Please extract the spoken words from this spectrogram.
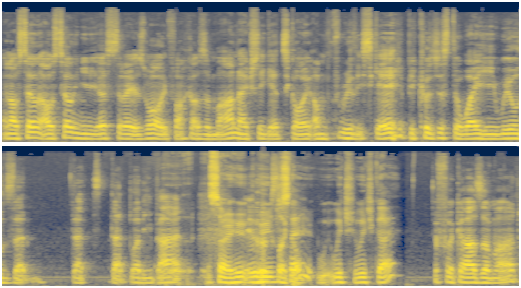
and I was telling I was telling you yesterday as well. If Fakhar Zaman actually gets going, I'm really scared because just the way he wields that that that bloody bat. Sorry, who, It who did like say? Wh- which which guy? Fakhar Zaman.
